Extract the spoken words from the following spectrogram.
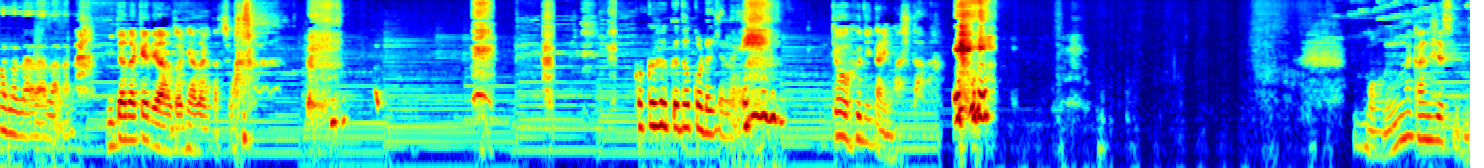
あらららららら。見ただけであの鳥肌が立ちます。克服どころじゃない。恐怖になりました。もうこんな感じですね、ほん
